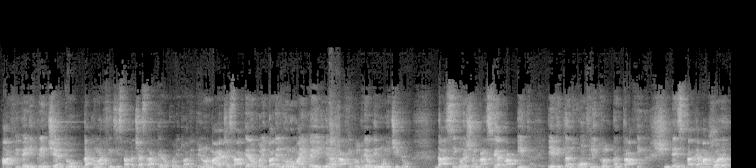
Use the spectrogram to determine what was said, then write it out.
ar fi venit prin centru dacă nu ar fi existat această arteră ocolitoare. Prin urmare, această arteră ocolitoare nu numai că elimină traficul greu din municipiu, dar asigură și un transfer rapid, evitând conflictul în trafic și densitatea majoră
